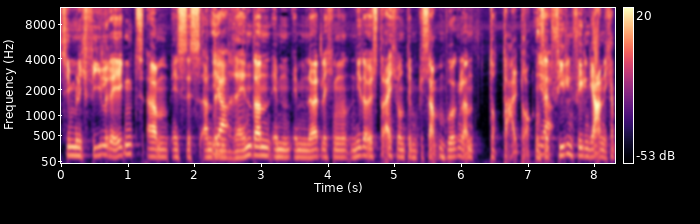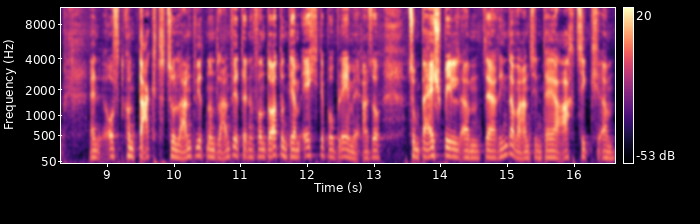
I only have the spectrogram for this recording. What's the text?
ziemlich viel regnet, ähm, ist es an den ja. Rändern im, im, nördlichen Niederösterreich und im gesamten Burgenland total trocken. Ja. Seit vielen, vielen Jahren. Ich habe oft Kontakt zu Landwirten und Landwirtinnen von dort und die haben echte Probleme. Also zum Beispiel ähm, der Rinderwahnsinn, der ja 80 ähm,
